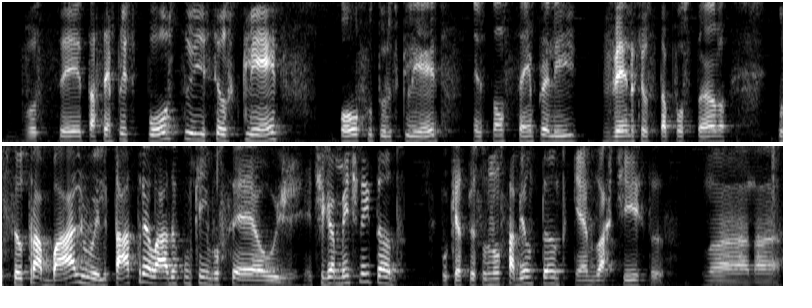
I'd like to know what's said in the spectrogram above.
você está sempre exposto e seus clientes ou futuros clientes, estão sempre ali vendo o que você está postando. O seu trabalho, ele tá atrelado com quem você é hoje. Antigamente nem tanto, porque as pessoas não sabiam tanto quem eram os artistas na, na,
